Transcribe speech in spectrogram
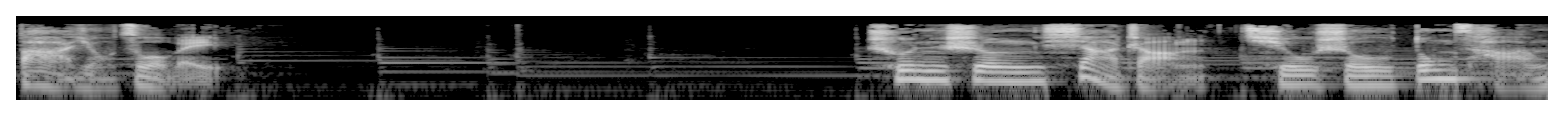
大有作为。春生夏长，秋收冬藏。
